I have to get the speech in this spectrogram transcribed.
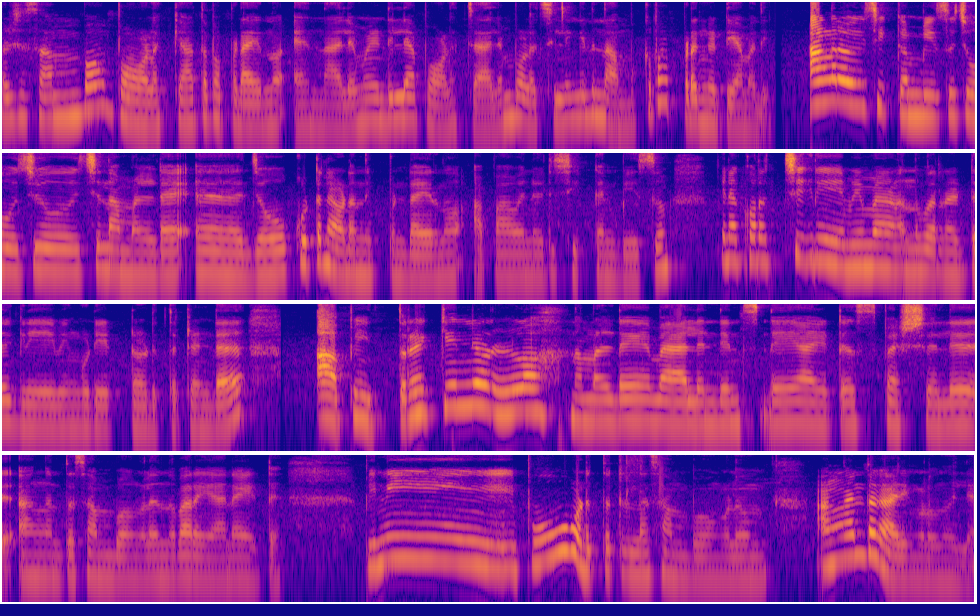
പക്ഷെ സംഭവം പോളയ്ക്കാത്ത പപ്പടമായിരുന്നു എന്നാലും വേണ്ടില്ല. പൊളച്ചാലും പൊളച്ചില്ലെങ്കിലും നമുക്ക് പപ്പടം കിട്ടിയാൽ മതി. അങ്ങനെ ഒരു ചിക്കൻ പീസ് ചോദിച്ച് ചോദിച്ച് നമ്മളുടെ ജോക്കുട്ടൻ അവിടെ നിൽപ്പുണ്ടായിരുന്നു അപ്പോൾ അവനൊരു ചിക്കൻ പീസും പിന്നെ കുറച്ച് ഗ്രേവിയും വേണമെന്ന് പറഞ്ഞിട്ട് ഗ്രേവിയും കൂടി ഇട്ടെടുത്തിട്ടുണ്ട് അപ്പോൾ ഇത്രയൊക്കെ തന്നെയുള്ളൂ നമ്മളുടെ വാലന്റൈൻസ് ഡേ ആയിട്ട് സ്പെഷ്യൽ അങ്ങനത്തെ സംഭവങ്ങളെന്ന് പറയാനായിട്ട്? പിന്നെ ഈ പൂ കൊടുത്തിട്ടുള്ള സംഭവങ്ങളും അങ്ങനത്തെ കാര്യങ്ങളൊന്നുമില്ല.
